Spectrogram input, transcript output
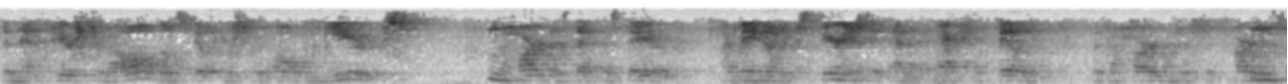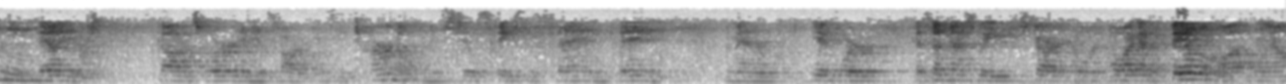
Then that pierced through all those failures for all the years. The hmm. hardness that was there. I may not experience it at an actual failure, but the hardness, the hardness of the mm-hmm. failures, God's word in His heart is eternal, and it still speaks the same thing. No matter if we're, because sometimes we start going, oh, I got to fail a lot now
